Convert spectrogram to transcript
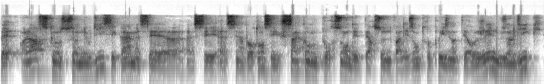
Ben, alors, ce que ça nous dit, c'est quand même assez, euh, assez, assez important, c'est que 50% des personnes, enfin les entreprises interrogées, nous indiquent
